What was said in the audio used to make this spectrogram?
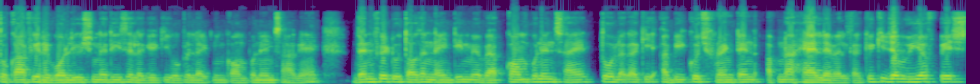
तो काफ़ी रिवॉल्यूशनरी से लगे कि ओके लाइटनिंग कंपोनेंट्स आ गए देन फिर 2019 में वेब कंपोनेंट्स आए तो लगा कि अभी कुछ फ्रंट एंड अपना है लेवल का। क्योंकि जब वी एफ़ पेज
